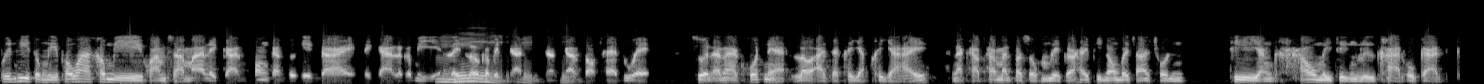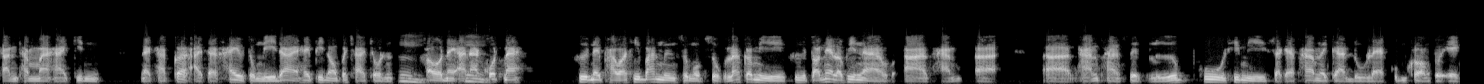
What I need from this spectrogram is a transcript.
พื้นที่ตรงนี้เพราะว่าเขามีความสามารถในการป้องกันตัวเองได้ในการแล้วก็มีอะไรอืมแล้วก็เป็นการอืมการการตอบแทนด้วย ส่วนอนาคตเนี่ยเราอาจจะขยับขยายนะครับ ถ้ามันประสบความสำเร็จก็ให้พี่น้องประชาชนที่ยังเข้าไม่ถึงหรือขาดโอกาสการทำมาหากินนะครับ ก็อาจจะให้ตรงนี้ได้ให้พี่น้องประชาชนอืมเข้าในอนาคตนะ คือในภาวะที่บ้านเมืองสงบสุข แล้วก็มีคือตอนนี้เราพิจารณาอ่าฐานอ่าอ่า ฐานผ่านศึกหรือผู้ที่มีศักยภาพในการดูแลคุ้มครองตัวเอง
